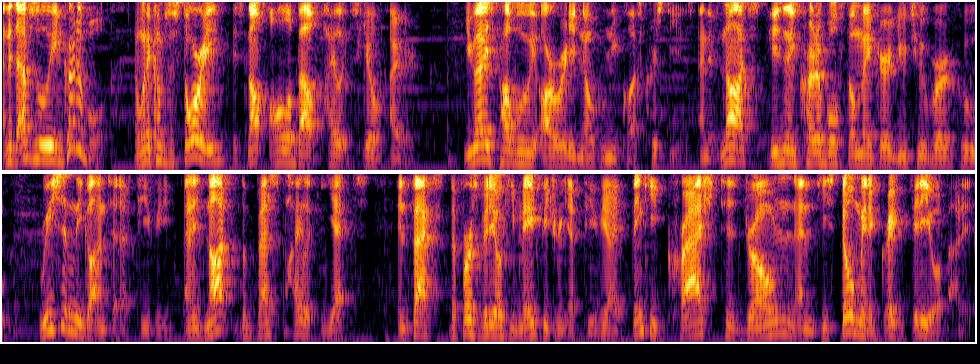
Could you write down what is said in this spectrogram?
And it's absolutely incredible. And when it comes to story, it's not all about pilot skill either. You guys probably already know who Niklas Christl is, and if not, he's an incredible filmmaker, YouTuber who recently got into FPV, and he's not the best pilot yet. In fact, the first video he made featuring FPV, I think he crashed his drone, and he still made a great video about it.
